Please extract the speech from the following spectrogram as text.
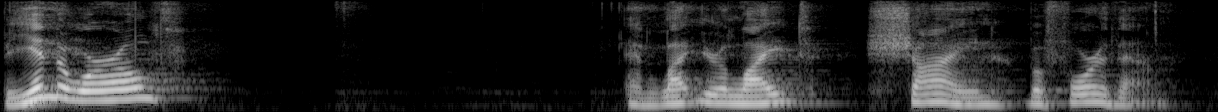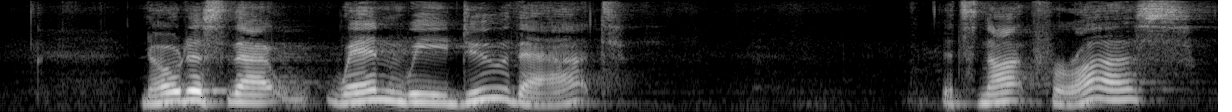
Be in the world and let your light shine before them. Notice that when we do that, it's not for us.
